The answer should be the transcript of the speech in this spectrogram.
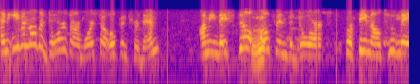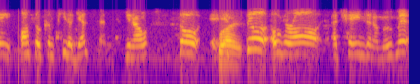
And even though the doors are more so open for them, I mean, they still Mhm. open the door for females who may also compete against them, you know? So it- Right. it's still overall a change and a movement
